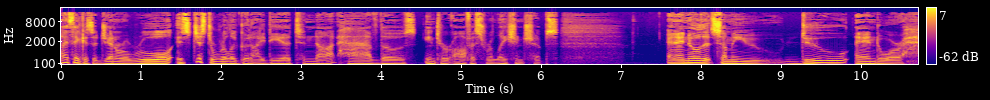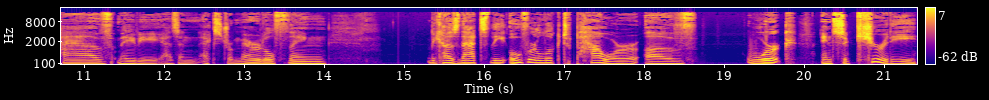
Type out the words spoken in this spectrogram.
I think, as a general rule, it's just a really good idea to not have those inter office relationships. And I know that some of you do and or have maybe as an extramarital thing because that's the overlooked power of work and security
